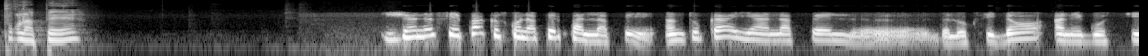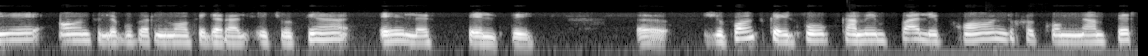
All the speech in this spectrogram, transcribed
pour la paix? Je ne sais pas ce qu'on appelle pas la paix. En tout cas, il y a un appel euh, de l'Occident à négocier entre le gouvernement fédéral éthiopien et l'FPLT. Euh, je pense qu'il faut quand même pas les prendre comme n'importe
